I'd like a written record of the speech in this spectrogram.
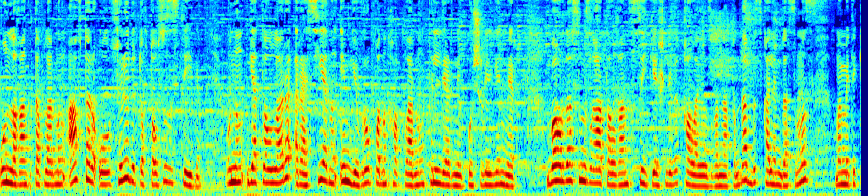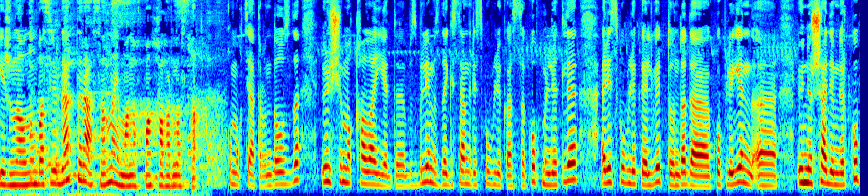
Онлаған кітапларының авторы ол сөйлеуді тоқтаусыз істейді. оның ятлаулары россияның эм европаның халқларының тілдеріне көшірілгенлер бауырдасымызға аталған сый кешілігі қалай озған ақында біз қалемдасымыз мамедеке журналының бас редакторы асан аймановпен хабарластық. Құмық театрында озды өлшемі қалай еді? Біз білеміз дагестан республикасы көп миллетлі республика әлбетте онда да көплеген өнерші адамдар көп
